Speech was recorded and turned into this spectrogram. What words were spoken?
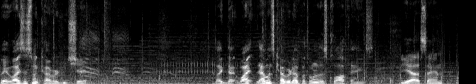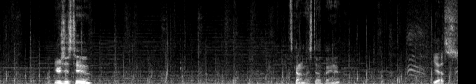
Wait, why is this one covered in shit? Like that why that one's covered up with one of those claw things. Yeah, same. Yours is too? It's kinda messed up, ain't it? Yes.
